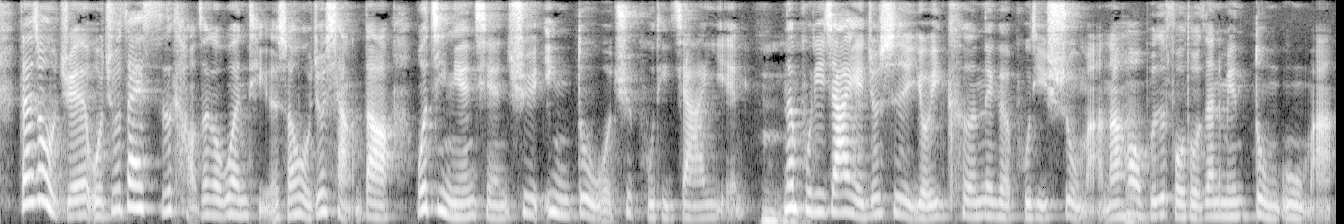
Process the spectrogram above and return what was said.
但是，我觉得我就在思考这个问题的时候，我就想到我几年前去印度，我去菩提迦耶，那菩提迦耶就是有一棵那个菩提树嘛，然后不是佛陀在那边顿悟嘛。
